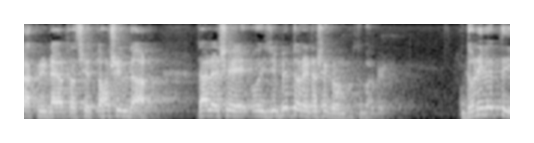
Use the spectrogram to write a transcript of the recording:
চাকরি নেয়, অর্থাৎ সে তহসিলদার, তাহলে সে ওই যে বেতন, এটা সে গ্রহণ করতে পারবে। ধনী ব্যক্তি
